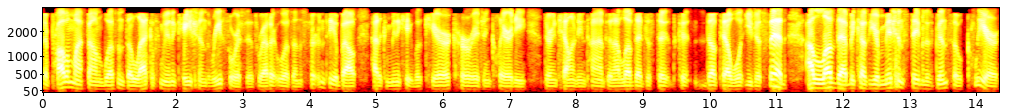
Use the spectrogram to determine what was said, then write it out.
the problem I found wasn't the lack of communications resources. Rather, it was uncertainty about how to communicate with care, courage, and clarity during challenging times. And I love that just to dovetail what you just said. I love that because your mission statement has been so clear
